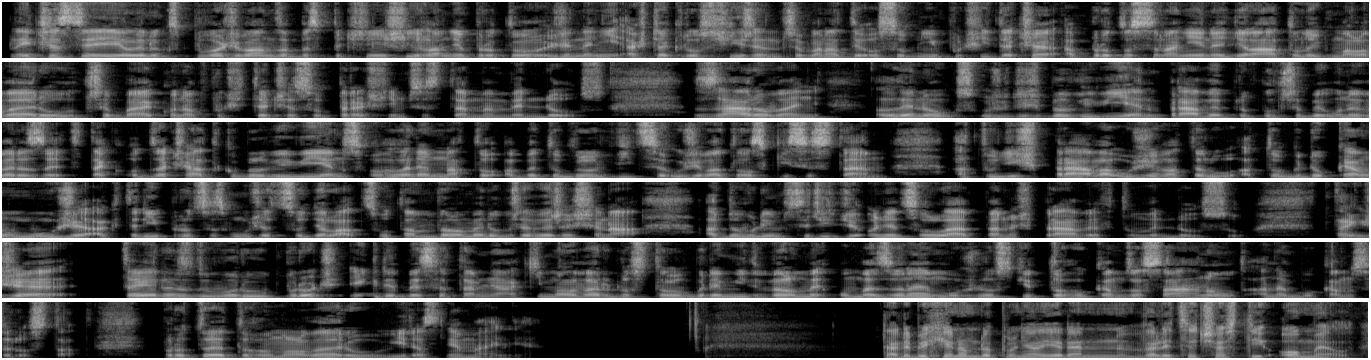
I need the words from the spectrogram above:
Nejčastěji je Linux považován za bezpečnější hlavně proto, že není až tak rozšířen třeba na ty osobní počítače a proto se na něj nedělá tolik malwareu, třeba jako na počítače s operačním systémem Windows. Zároveň Linux, už když byl vyvíjen právě pro potřeby univerzit, tak od začátku byl vyvíjen s ohledem na to, aby to byl více uživatelský systém a tudíž práva uživatelů a to, kdo kam může a který proces může co dělat, jsou tam velmi dobře vyřešená a dovolím si říct, že o něco lépe než právě v tom Windowsu. Takže to je jeden z důvodů, proč i kdyby se tam nějaký malware dostal, bude mít velmi omezené možnosti toho, kam zasáhnout, anebo kam se dostat. Proto je toho malwareu výrazně méně. Tady bych jenom doplnil jeden velice častý omyl.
